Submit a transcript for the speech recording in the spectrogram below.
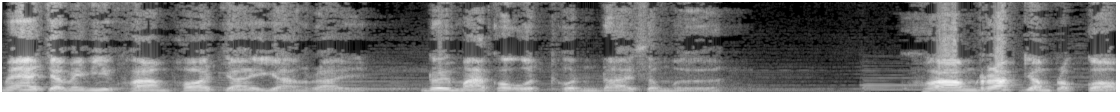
แม้จะไม่มีความพอใจอย่างไร โดยมากก็อดทนได้เสมอ ความรักย่อมประกอบ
